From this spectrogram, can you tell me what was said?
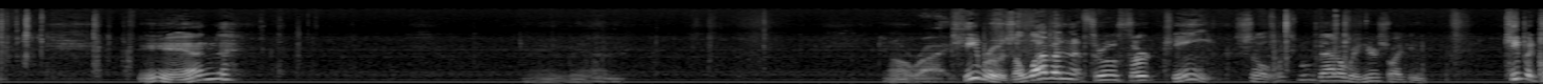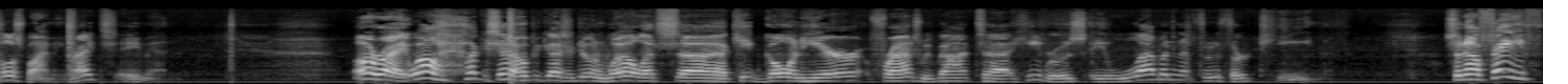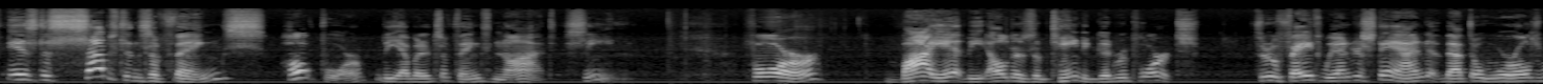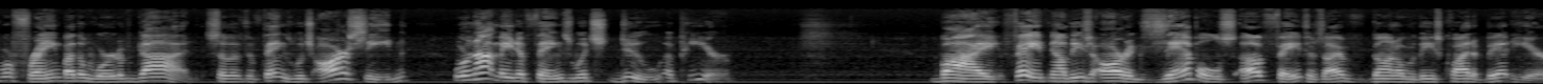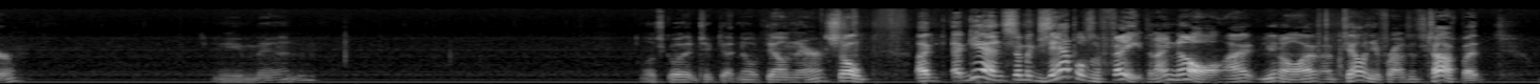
And All right. Hebrews 11 through 13. So let's move that over here so I can keep it close by me, right? Amen. All right. Well, like I said, I hope you guys are doing well. Let's uh, keep going here, friends. We've got uh, Hebrews 11 through 13. So now faith is the substance of things hoped for, the evidence of things not seen. For by it the elders obtained a good report. Through faith we understand that the worlds were framed by the word of God, so that the things which are seen were not made of things which do appear. By faith, now these are examples of faith, as I've gone over these quite a bit here. Amen. Let's go ahead and take that note down there. So, again, some examples of faith, and I know, I you know, I, I'm telling you, friends, it's tough, but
